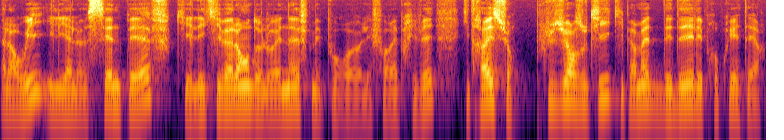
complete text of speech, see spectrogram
Alors oui, il y a le CNPF, qui est l'équivalent de l'ONF, mais pour euh, les forêts privées, qui travaille sur plusieurs outils qui permettent d'aider les propriétaires.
